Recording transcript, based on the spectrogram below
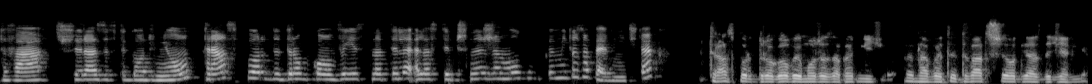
dwa, trzy razy w tygodniu, transport drogowy jest na tyle elastyczny, że mógłby mi to zapewnić, tak? Transport drogowy może zapewnić nawet dwa, trzy odjazdy dziennie.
